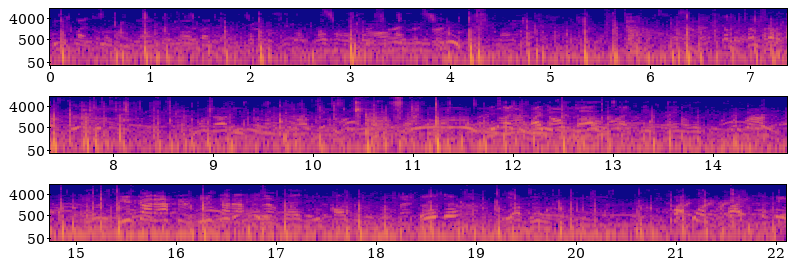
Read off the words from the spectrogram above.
He's like smoking black, rock. It's like the white know, it's like Nick Bang looking. Got after. He's got after them. Who's? Yeah, to fight. See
